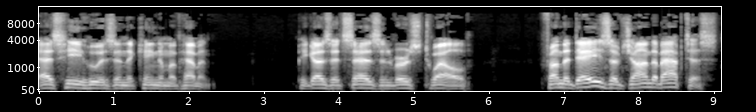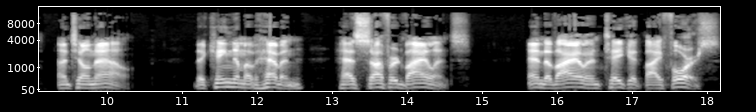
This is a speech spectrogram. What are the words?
as he who is in the kingdom of heaven. Because it says in verse 12, from the days of John the Baptist until now, the kingdom of heaven has suffered violence, and the violent take it by force.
